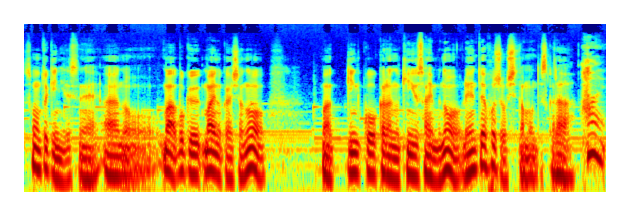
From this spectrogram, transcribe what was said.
その時にですねあの、まあ、僕前の会社の、まあ、銀行からの金融債務の連帯保証をしてたもんですからはい、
